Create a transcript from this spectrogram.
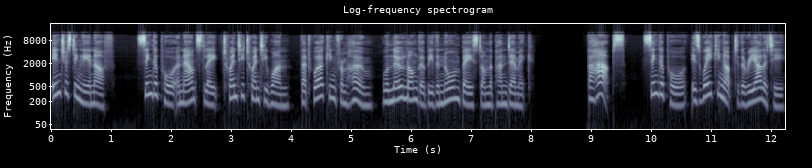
Interestingly enough, Singapore announced late 2021 that working from home will no longer be the norm based on the pandemic. Perhaps, Singapore is waking up to the reality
